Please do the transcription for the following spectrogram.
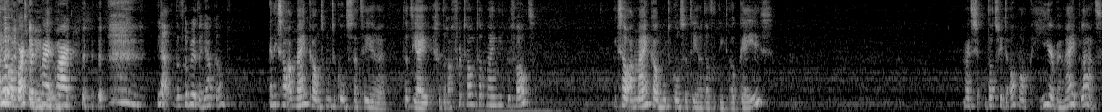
heel apart, maar, maar, maar Ja, dat gebeurt aan jouw kant. En ik zou aan mijn kant moeten constateren dat jij gedrag vertoont dat mij niet bevalt. Ik zou aan mijn kant moeten constateren dat het niet oké is. Maar dat vindt allemaal hier bij mij plaats.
